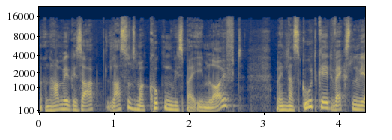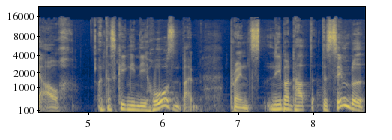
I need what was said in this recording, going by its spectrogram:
dann haben wir gesagt, lass uns mal gucken, wie es bei ihm läuft. Wenn das gut geht, wechseln wir auch. Und das ging in die Hosen beim Prince. Niemand hat das Symbol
